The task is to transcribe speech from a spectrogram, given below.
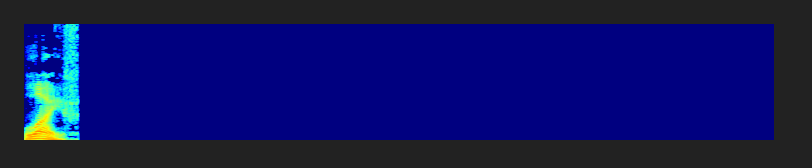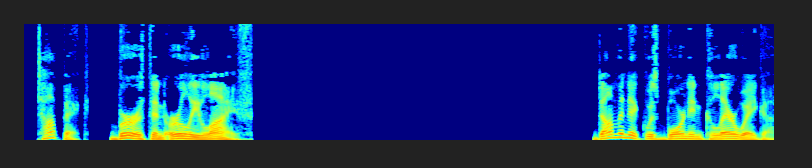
Life Birth and early life Dominic was born in Caleruega,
